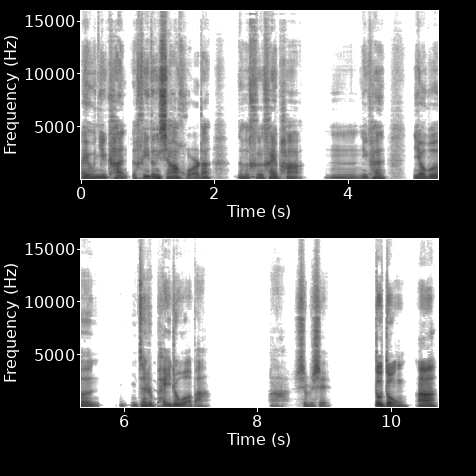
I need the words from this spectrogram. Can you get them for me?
哎呦，你看黑灯瞎火的，那很害怕。”嗯，你看，你要不你在这陪着我吧，啊，是不是？都懂啊？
